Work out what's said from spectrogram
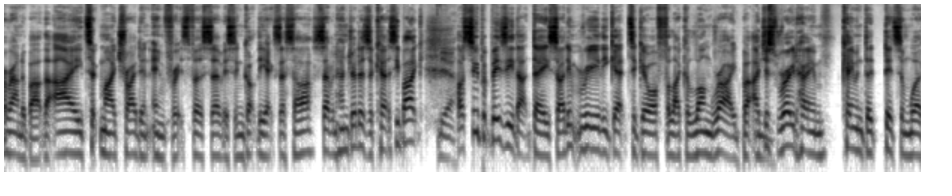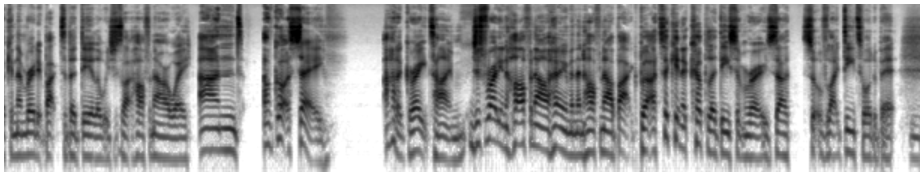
around about that I took my Trident in for its first service and got the XSR 700 as a courtesy bike. Yeah. I was super busy that day, so I didn't really get to go off for like a long ride, but I hmm. just rode home, came and d- did some work, and then rode it back to the dealer, which is like half an hour away. And I've got to say, I had a great time just riding half an hour home and then half an hour back. But I took in a couple of decent roads. I sort of like detoured a bit. Hmm.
